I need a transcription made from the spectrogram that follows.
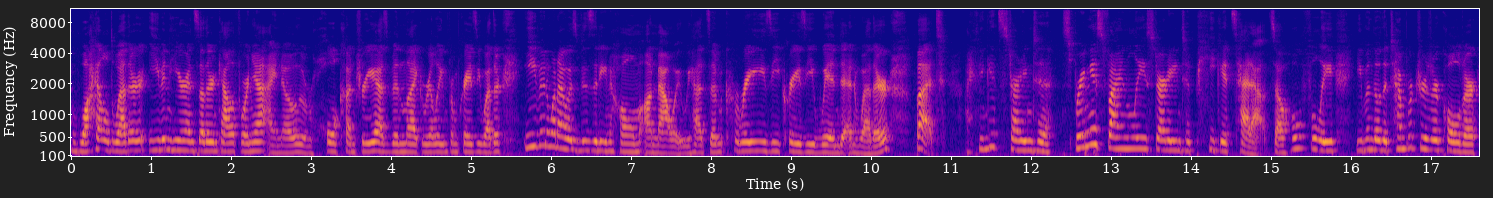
wild weather even here in Southern California. I know the whole country has been like reeling from crazy weather. Even when I was visiting home on Maui, we had some crazy, crazy wind and weather, but I think it's starting to, spring is finally starting to peek its head out. So hopefully, even though the temperatures are colder,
